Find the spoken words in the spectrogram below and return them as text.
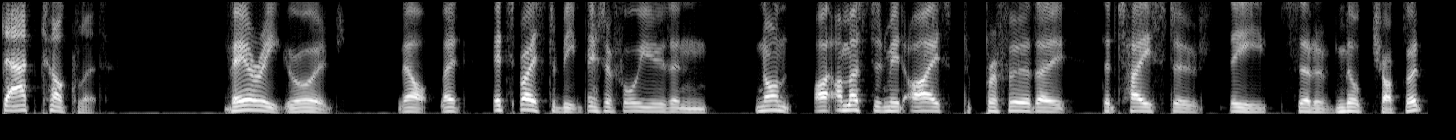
Dark chocolate. Very good. Well, it's supposed to be better for you than non. I, I must admit, I prefer the the taste of the sort of milk chocolate.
